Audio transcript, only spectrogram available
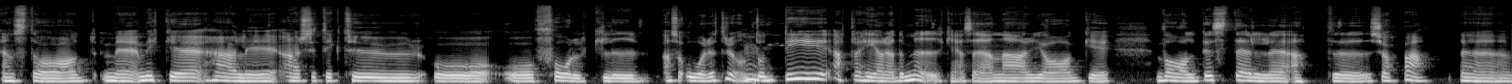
en stad med mycket härlig arkitektur och, och folkliv, alltså året runt. Mm. Och det attraherade mig kan jag säga när jag valde ställe att uh, köpa uh,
